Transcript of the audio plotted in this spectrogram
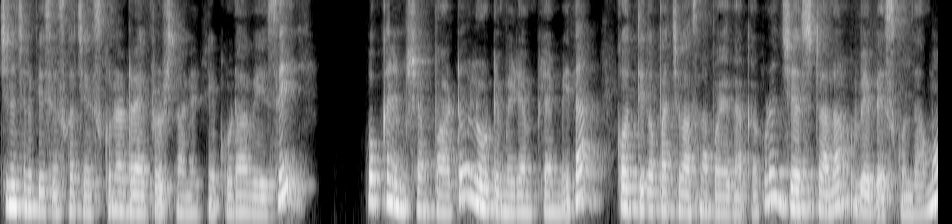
చిన్న చిన్న పీసెస్గా చేసుకున్న డ్రై ఫ్రూట్స్ అన్నిటిని కూడా వేసి ఒక్క నిమిషం పాటు లోటు మీడియం ఫ్లేమ్ మీద కొద్దిగా పచ్చివాసన పోయేదాకా కూడా జస్ట్ అలా వేపేసుకుందాము.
